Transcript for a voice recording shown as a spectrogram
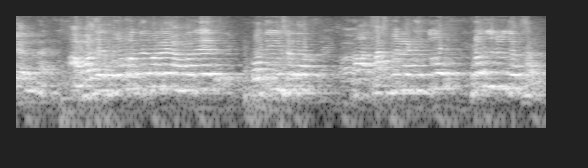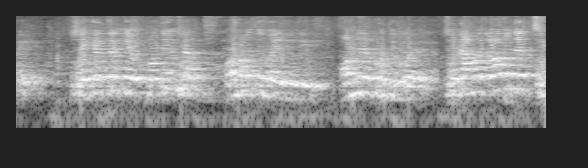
দেন না আমাদের ভুল হতে পারে, আমাদের প্রতিহিংসা থাকবে না, কিন্তু প্রতিযোগিতা থাকবে। সেক্ষেত্রে কেউ প্রতিহিংসা অনুমতি হয়ে যদি অন্যের ক্ষতি করে, সেটা আমরা জবাবও দেখছি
